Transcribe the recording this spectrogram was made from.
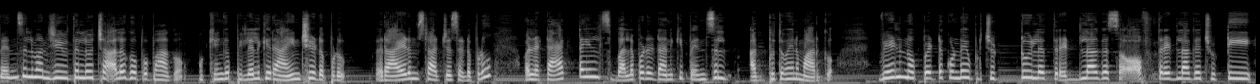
పెన్సిల్ మన జీవితంలో చాలా గొప్ప భాగం. ముఖ్యంగా పిల్లలకి రాయించేటప్పుడు రాయడం స్టార్ట్ చేసేటప్పుడు వాళ్ళ టాక్టైల్స్ బలపడడానికి పెన్సిల్ అద్భుతమైన మార్గం. వేళ్ళు నొప్పెట్టకుండా ఇప్పుడు చుట్టూ ఇలా థ్రెడ్ లాగా సాఫ్ట్ థ్రెడ్ లాగా చుట్టి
